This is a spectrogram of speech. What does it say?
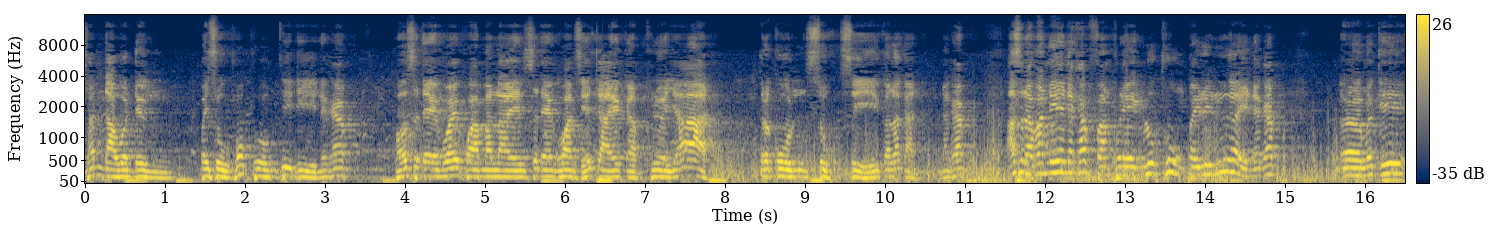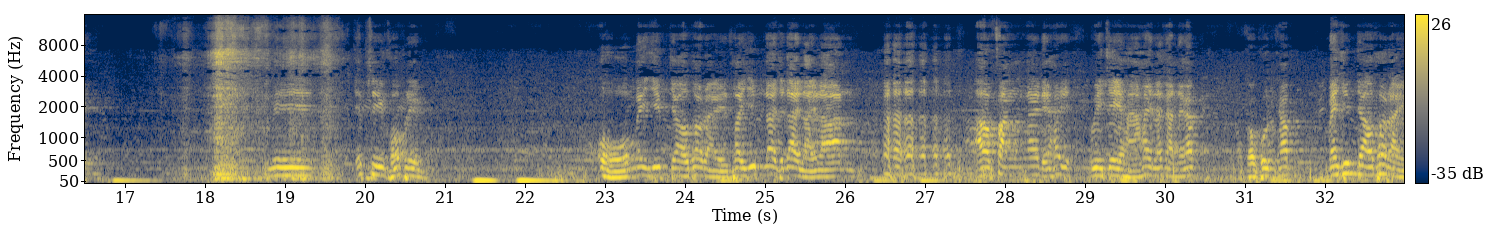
ชั้นดาวดึง ไปสู่ภพภูมิที่ดีนะครับ ขอแสดงไว้ความอาลัยแสดงความเสียใจกับเครือญาติ ตระกูลสุขศรีก็แล้วกันนะครับอาสำหรับวันนี้นะครับ ฟังเพลงลูกทุ่งไปเรื่อยๆนะครับเออเมื่อกี้มีเอฟซีขอเพลง โอ้โห ไม่ยิ้มจะเอาเท่าไหร่ ถ้ายิ้มน่าจะได้หลายล้าน เอาฟังนะเดี๋ยวให้วีเจหาให้แล้วกันนะครับ ขอบคุณครับไม่ยิ้มยาวเท่าไหร่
